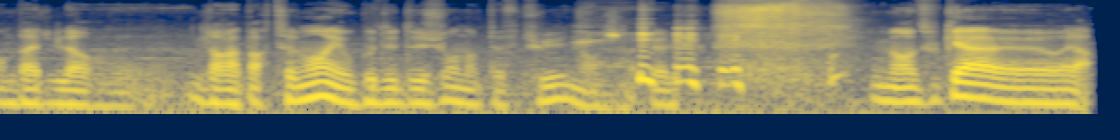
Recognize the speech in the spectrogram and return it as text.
en bas de, leur, euh, leur appartement et au bout de deux jours n'en peuvent plus. Non, je rigole. Mais en tout cas, euh, voilà,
